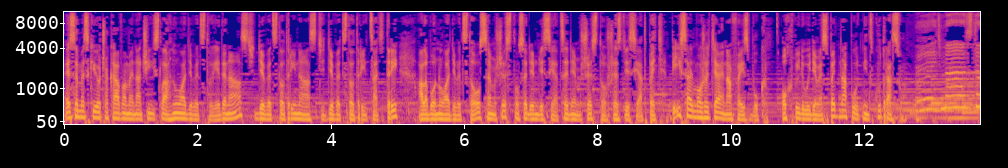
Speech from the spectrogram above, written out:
SMS-ky očakávame na číslach 0911 913 933 alebo 0908 677 665. Písať môžete aj na Facebook. O chvíľu ideme späť na pútnickú trasu. Veď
